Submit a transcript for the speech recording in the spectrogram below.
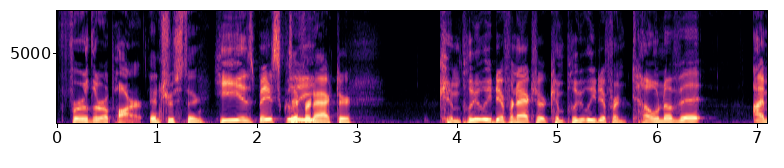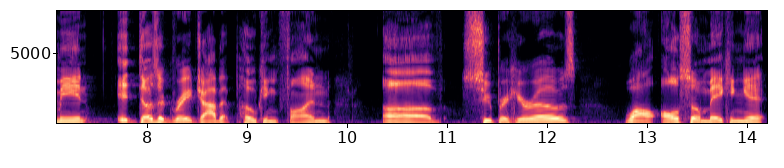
further apart. interesting, He is basically different actor. completely different actor, completely different tone of it. I mean, it does a great job at poking fun of superheroes while also making it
